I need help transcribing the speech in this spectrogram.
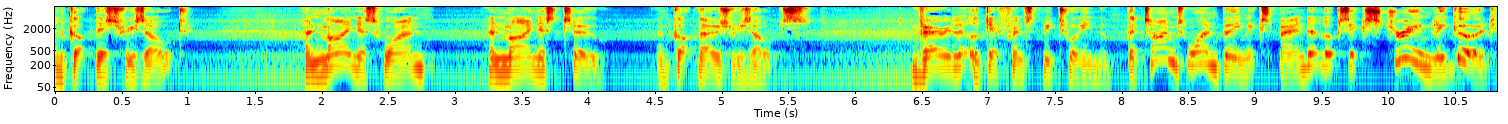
and got this result, and minus one and minus two and got those results. Very little difference between them. The times one beam expander looks extremely good.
